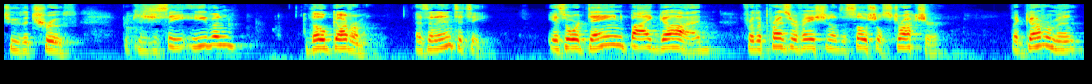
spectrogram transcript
to the truth. Because you see, even though government as an entity is ordained by God for the preservation of the social structure, the government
